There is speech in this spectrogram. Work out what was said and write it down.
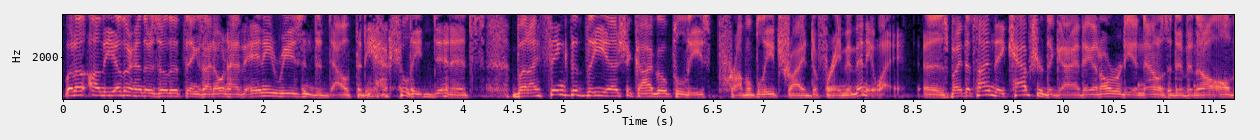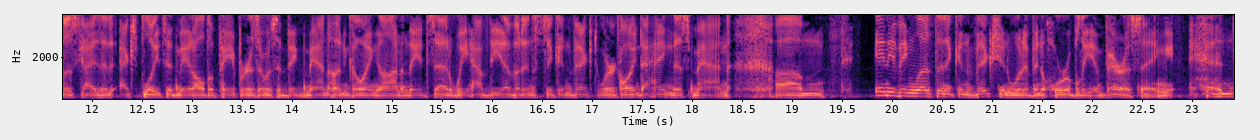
but on the other hand, there's other things I don't have any reason to doubt that he actually did it. But I think that the uh, Chicago police probably tried to frame him anyway. As by the time they captured the guy, they had already announced it. And all, all this guy's exploits had made all the papers. There was a big manhunt going on, and they had said, "We have the evidence to convict. We're going to hang this man." Um, anything less than a conviction would have been horribly embarrassing. And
